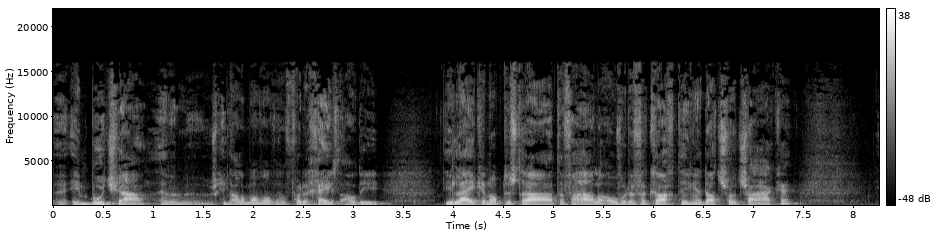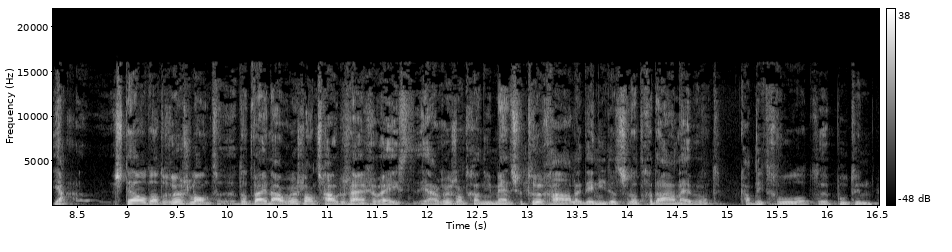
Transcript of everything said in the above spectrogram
uh, in Bucha. Hebben we misschien allemaal wel voor de geest al die, die lijken op de straat, de verhalen over de verkrachtingen, dat soort zaken. Ja, stel dat Rusland, dat wij nou Ruslands houden zijn geweest. Ja, Rusland kan die mensen terughalen. Ik denk niet dat ze dat gedaan hebben, want ik had niet het gevoel dat Poetin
